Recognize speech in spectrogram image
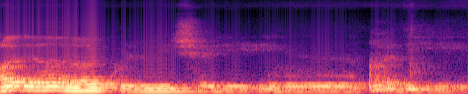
على كل شيء قدير.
